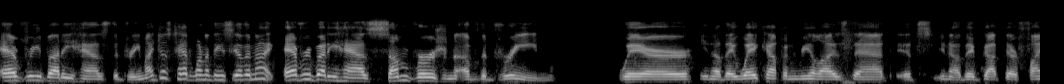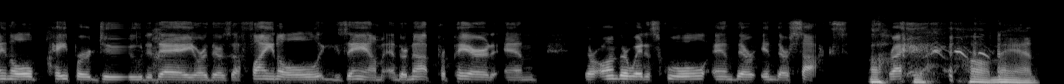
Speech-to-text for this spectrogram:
Everybody has the dream. I just had one of these the other night. Everybody has some version of the dream where you know they wake up and realize that it's you know they've got their final paper due today or there's a final exam and they're not prepared and they're on their way to school and they're in their socks oh, right yeah. oh man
